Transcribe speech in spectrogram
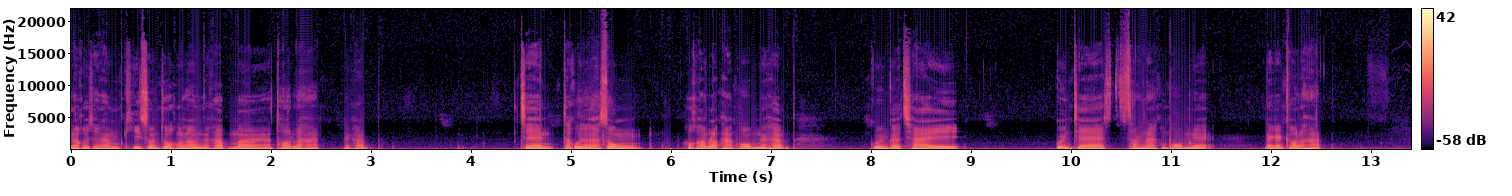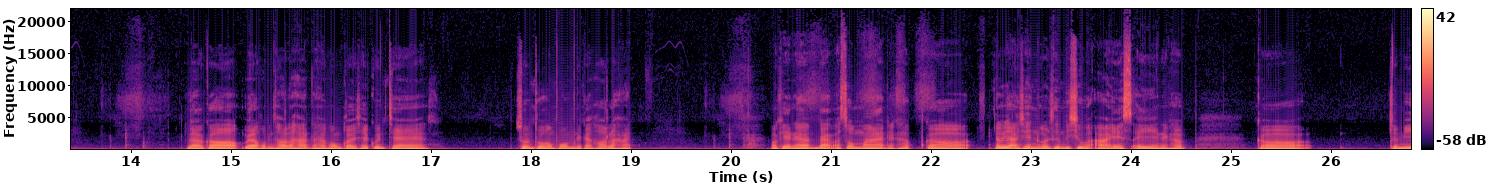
เราก็จะนำคีย์ส่วนตัวของเรานะครับ มาถอดรหัสนะครับ เช่น ถ้าคุณต้องการส่งข้อความลับหาผมนะครับ คุณก็ใช้กุญแจสถานะของผมเนี่ยในการเข้ารหัส แล้วก็เวลาผมถอดรหัสนะครับ ผมก็ใช้กุญแจส่วนตัวของผมในการถอดรหัส โอเคนะแบบอสมมาตรนะครับ ก็ยกอย่างเช่นอัลกอริทึมที่ชื่อว่า RSA นะครับ ก็จะมี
